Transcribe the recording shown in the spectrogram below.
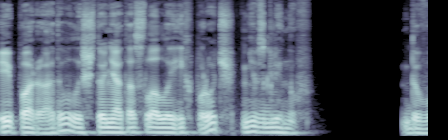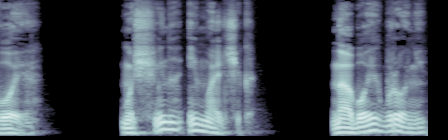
и порадовалась, что не отослала их прочь, не взглянув. Двое. Мужчина и мальчик. На обоих брони.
